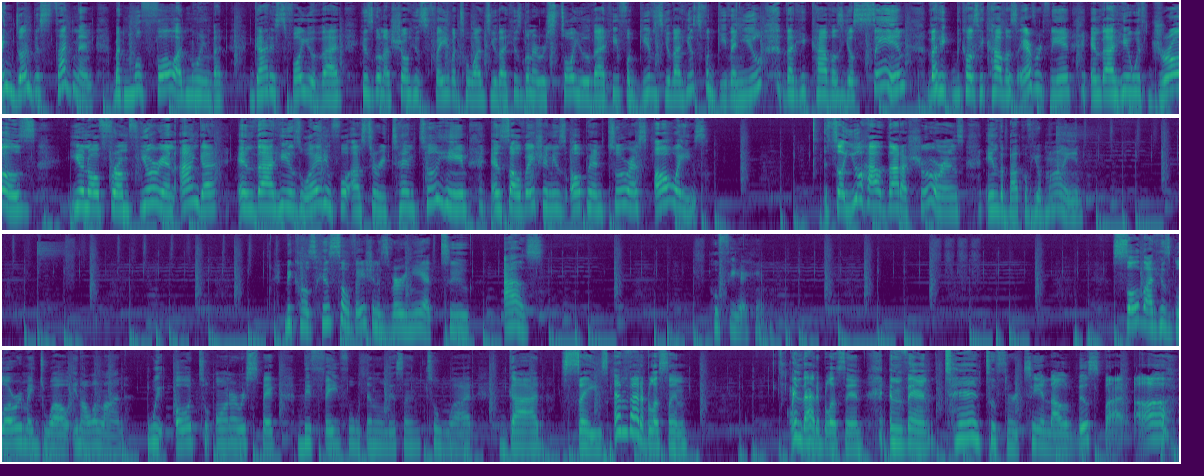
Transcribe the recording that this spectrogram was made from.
and don't be stagnant but move forward knowing that god is for you that he's gonna show his favor towards you that he's gonna restore you that he forgives you that he's forgiven you that he covers your sin that he because he covers everything and that he withdraws you know from fury and anger and that he is waiting for us to return to him and salvation is open to us always. So you have that assurance in the back of your mind because his salvation is very near to us who fear him. So that his glory may dwell in our land, we ought to honor, respect, be faithful, and listen to what God says. And that a blessing. And that a blessing. And then 10 to 13. Now, this spot, oh, ah.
